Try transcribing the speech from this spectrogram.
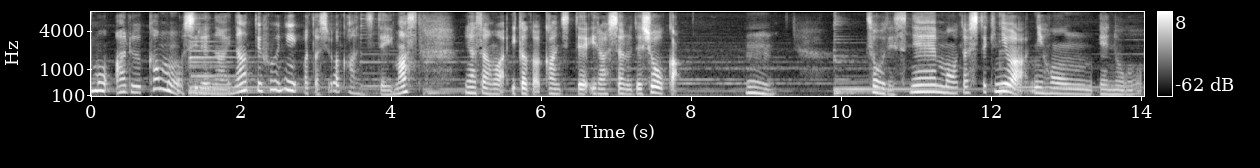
もあるかもしれないなっていうふうに私は感じています。皆さんはいかが感じていらっしゃるでしょうか？うん。そうですね。もう私的には日本への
